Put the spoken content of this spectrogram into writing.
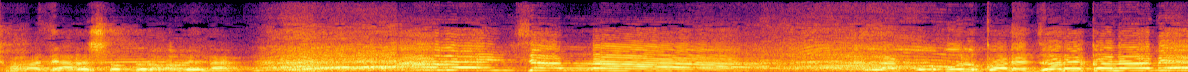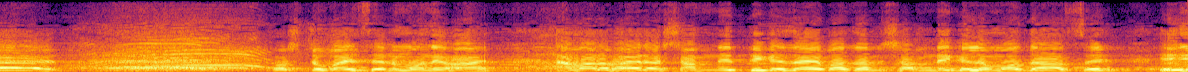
সমাজে আরও সুন্দর হবে না? আল্লাহ কবুল করেন। জোরে কোন, আমিন। কষ্ট পাইছেন মনে হয়। আমার ভাইরা সামনের দিকে যায় বাজান সামনে গেলে মজা আছে। এই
